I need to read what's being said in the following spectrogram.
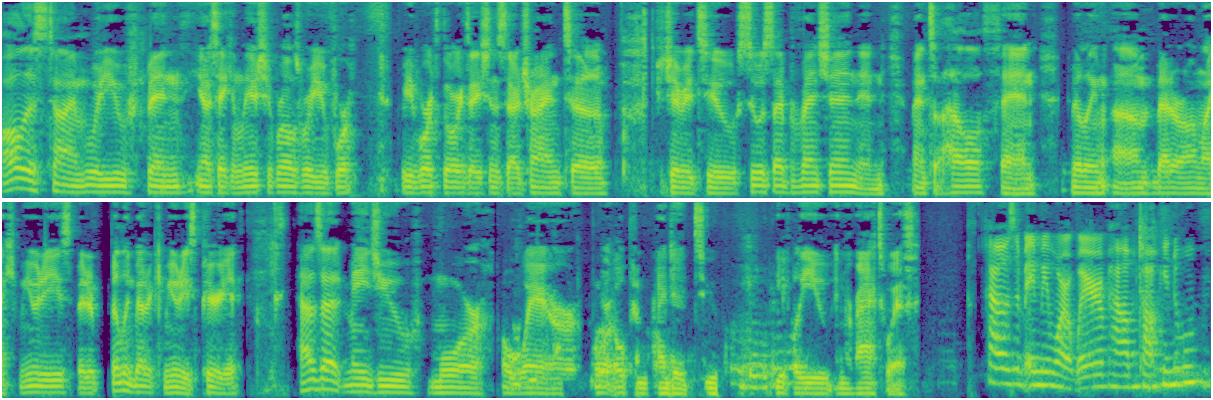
all this time where you've been, you know, taking leadership roles where you've worked where you've worked with organizations that are trying to contribute to suicide prevention and mental health and building um, better online communities, better, building better communities, period. How's that made you more aware, more open minded to people you interact with? How has it made me more aware of how I'm talking to them?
